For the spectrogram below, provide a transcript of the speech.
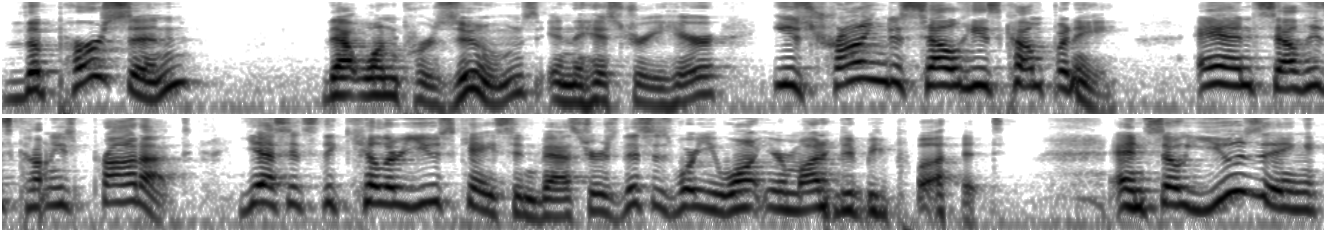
The person that one presumes in the history here is trying to sell his company and sell his company's product. Yes, it's the killer use case, investors. This is where you want your money to be put. And so, using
